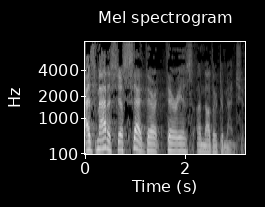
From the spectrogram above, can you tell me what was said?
As Matt has just said, there, there is another dimension.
